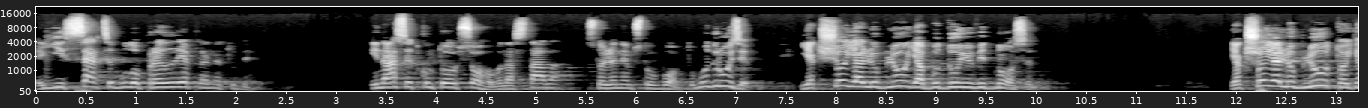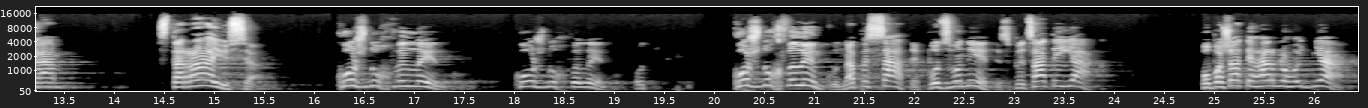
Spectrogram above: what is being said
її серце було прилеплене туди. І наслідком того всього вона стала столяним стовбом. Тому, друзі, якщо я люблю, я будую відносини. Якщо я люблю, то я стараюся кожну хвилинку, кожну хвилинку, от кожну хвилинку написати, подзвонити, спитати як, побажати гарного дня.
